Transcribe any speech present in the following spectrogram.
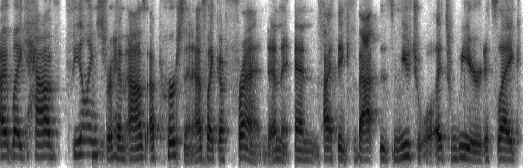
I like have feelings for him as a person, as like a friend. And and I think that is mutual. It's weird. It's like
